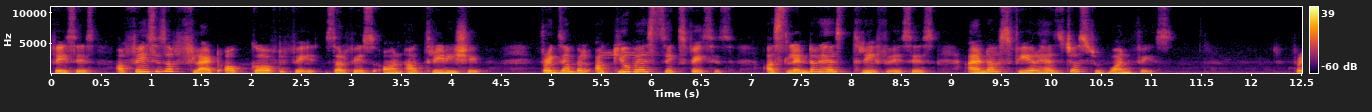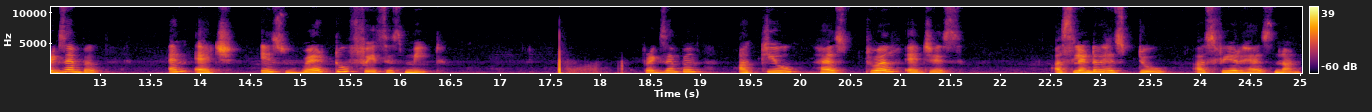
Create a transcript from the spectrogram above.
Faces. A face is a flat or curved surface on a 3D shape. For example a cube has six faces. A cylinder has three faces and a sphere has just one face. For example, an edge is where two faces meet. For example, a cube has 12 edges, a cylinder has 2, a sphere has none.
